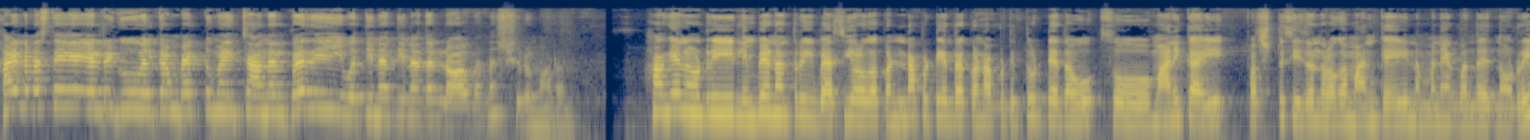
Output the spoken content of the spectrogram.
ಹಾಯ್ ನಮಸ್ತೆ ಎಲ್ರಿಗೂ. Welcome back to my channel ಬರ್ರಿ, ಇವತ್ತಿನ ದಿನದ ಲಾಗ್ ಅನ್ನ ಶುರು ಮಾಡೋಣ. ಹಾಗೆ ನೋಡ್ರಿ ಅಂತೂ ಈ ಬ್ಯಾಸಿಗೆ ಒಳಗೆ ಕಂಡಾಪಟ್ಟಿ ಅಂದ್ರೆ ಕಂಡಾಪಟ್ಟಿ ತುಟ್ಟಿ ಅದಾವು. ಸೊ ಮಾನಿಕಾಯಿ ಫಸ್ಟ್ ಸೀಸನ್ದೊಳಗೆ ಮಾನಿಕಾಯಿ ನಮ್ಮ ಮನೆಯಾಗ ಬಂದೈತೆ ನೋಡ್ರಿ.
